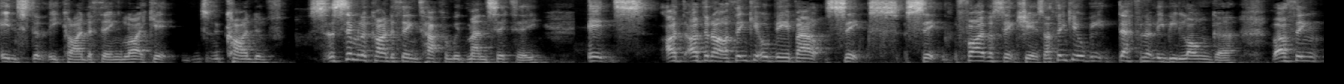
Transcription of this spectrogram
instantly kind of thing like it kind of a similar kind of thing to happen with Man City. It's I, I don't know I think it will be about six six five or six years. I think it will be definitely be longer but I think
